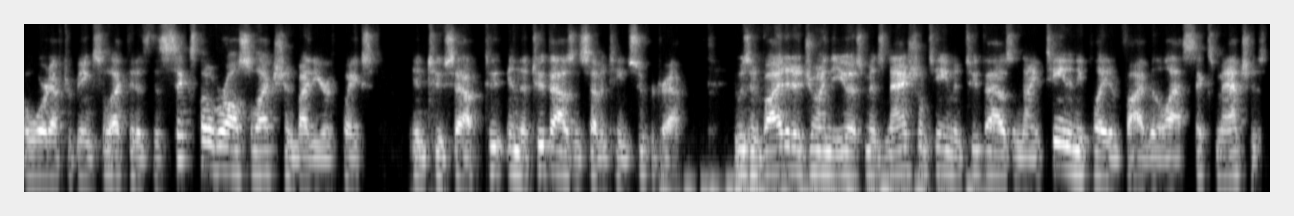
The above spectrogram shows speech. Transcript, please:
award after being selected as the sixth overall selection by the Earthquakes in, two, in the 2017 Super Draft. He was invited to join the U.S. men's national team in 2019, and he played in five of the last six matches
